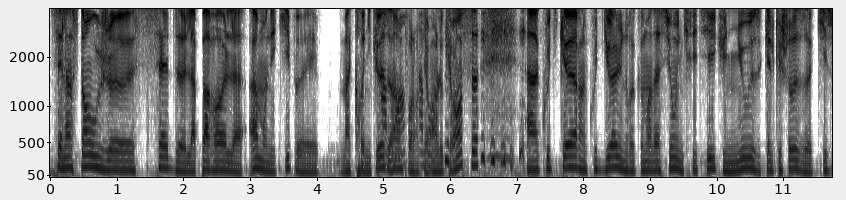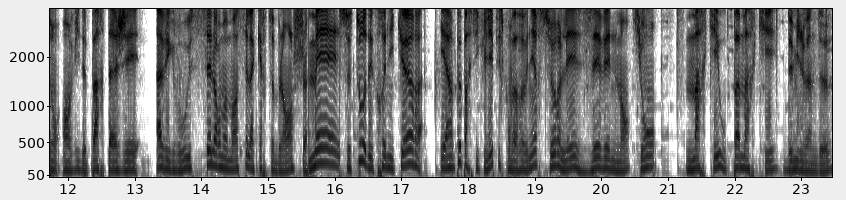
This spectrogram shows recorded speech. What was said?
C'est l'instant où je cède la parole à mon équipe et ma chroniqueuse, hein, pour en l'occurrence. un coup de cœur, un coup de gueule, une recommandation, une critique, une news, quelque chose qu'ils ont envie de partager avec vous. C'est leur moment, c'est la carte blanche. Mais ce tour des chroniqueurs est un peu particulier puisqu'on va revenir sur les événements qui ont marqué ou pas marqué 2022.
